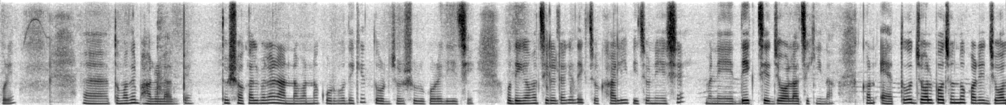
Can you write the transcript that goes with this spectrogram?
করে। তোমাদের ভালো লাগবে। তো সকালবেলা রান্নাবান্না করব দেখে তোড়জোড় শুরু করে দিয়েছি। ওদিকে আমার ছেলেটাকে দেখছ, খালি পিছনে এসে মানে দেখছে জল আছে কি না কারণ এত জল পছন্দ করে, জল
